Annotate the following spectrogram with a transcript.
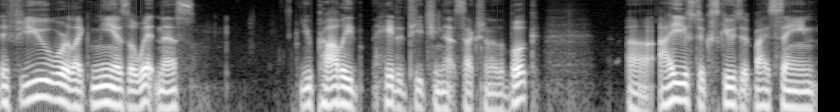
if you were like me as a witness, you probably hated teaching that section of the book uh, I used to excuse it by saying,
